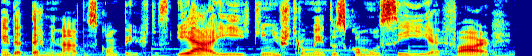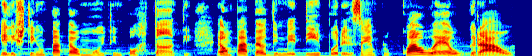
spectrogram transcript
em determinados contextos. E é aí que instrumentos como o CEFR, eles têm um papel muito importante. É um papel de medir, por exemplo, qual é o grau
